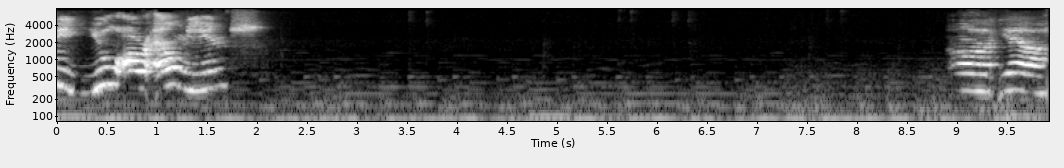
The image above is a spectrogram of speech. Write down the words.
Copy URL means. Uh, yeah.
